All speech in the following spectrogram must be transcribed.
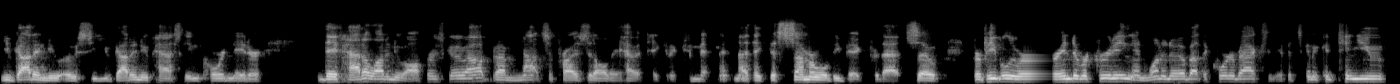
you've got a new OC, you've got a new pass game coordinator. They've had a lot of new offers go out, but I'm not surprised at all they haven't taken a commitment. And I think this summer will be big for that. So for people who are into recruiting and want to know about the quarterbacks and if it's going to continue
